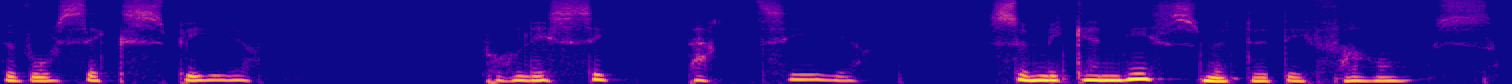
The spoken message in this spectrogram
de vos expires pour laisser partir ce mécanisme de défense.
